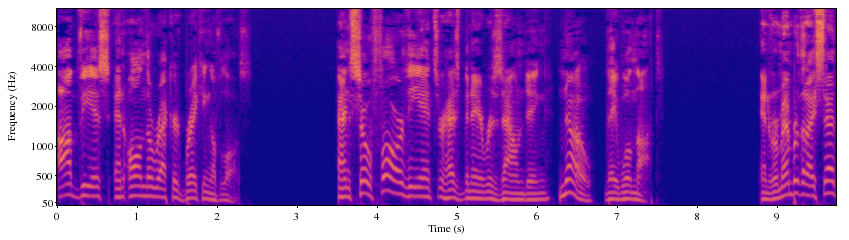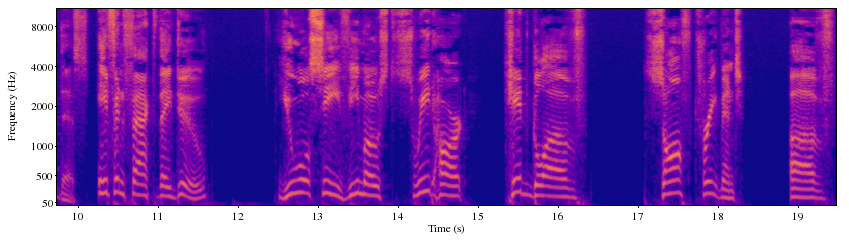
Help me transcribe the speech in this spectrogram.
obvious, and on the record breaking of laws? And so far, the answer has been a resounding no, they will not. And remember that I said this. If in fact they do, you will see the most sweetheart, kid glove, soft treatment of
